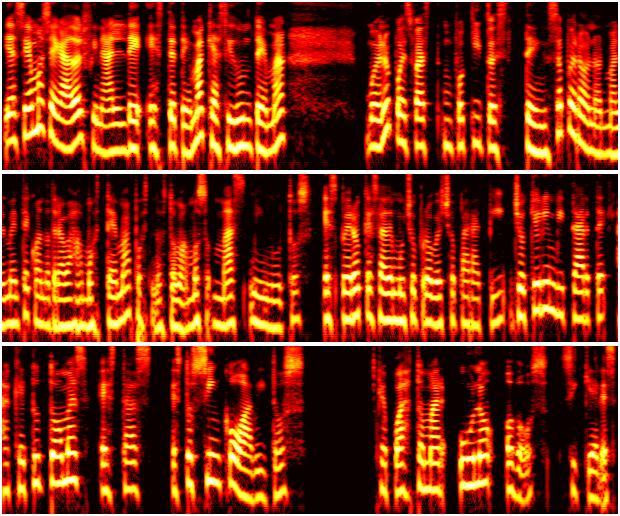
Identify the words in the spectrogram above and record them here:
Y así hemos llegado al final de este tema, que ha sido un tema, bueno, pues un poquito extenso, pero normalmente cuando trabajamos tema, pues nos tomamos más minutos. Espero que sea de mucho provecho para ti. Yo quiero invitarte a que tú tomes estas, estos cinco hábitos, que puedas tomar uno o dos si quieres,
